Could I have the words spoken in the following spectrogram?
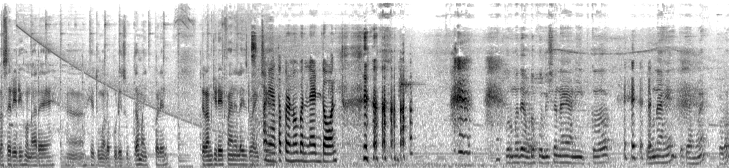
कसं रेडी होणार आहे हे तुम्हाला पुढे सुद्धा माहीत पडेल. तर आमची डेट फायनलाइज व्हायची आणि आता प्रणव बनलाय डॉन. नागपूरमध्ये एवढं पोल्युशन आहे आणि इतकं ऊन आहे तर त्यामुळे थोडं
